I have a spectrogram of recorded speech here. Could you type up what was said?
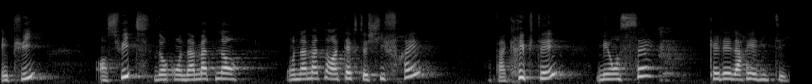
Et puis, ensuite, donc on a, maintenant, on a maintenant un texte chiffré, enfin crypté, mais on sait quelle est la réalité,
